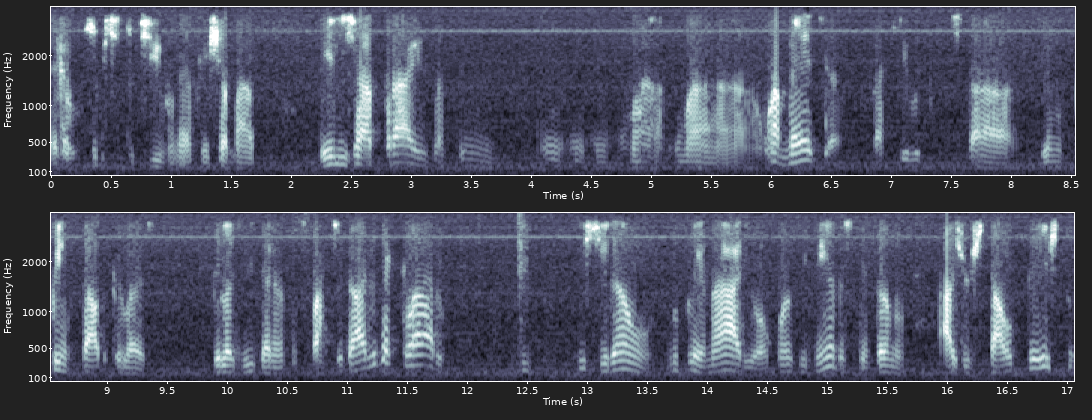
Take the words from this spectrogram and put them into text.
é, o substitutivo, né, assim chamado, ele já traz assim, uma, uma, uma média daquilo que está sendo pensado pelas pelas lideranças partidárias. É claro que existirão no plenário algumas emendas tentando ajustar o texto,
